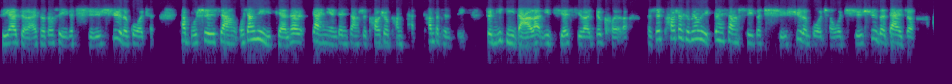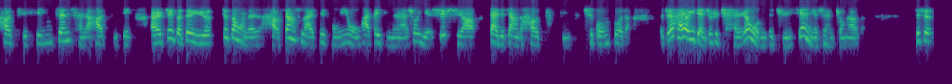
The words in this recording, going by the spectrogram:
职业者来说都是一个持续的过程，它不是像我相信以前的概念更像是 cultural competency，就你抵达了，你学习了就可以了。可是 cultural humility 更像是一个持续的过程，我持续的带着好奇心，真诚的好奇心，而这个对于就算我们好像是来自同一文化背景的人来说，也是需要带着这样的好奇去工作的。我觉得还有一点就是承认我们的局限也是很重要的。就是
